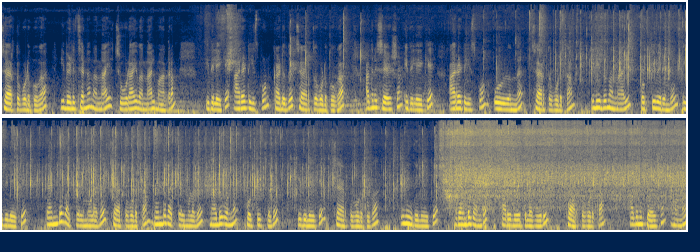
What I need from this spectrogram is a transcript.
ചേർത്ത് കൊടുക്കുക. ഈ വെളിച്ചെണ്ണ നന്നായി ചൂടായി വന്നാൽ മാത്രം ഇതിലേക്ക് അര ടീസ്പൂൺ കടുക് ചേർത്ത് കൊടുക്കുക. അതിനുശേഷം ഇതിലേക്ക് അര ടീസ്പൂൺ ഉഴുന്ന് ചേർത്ത് കൊടുക്കാം. ഇനി ഇത് നന്നായി പൊട്ടി വരുമ്പോൾ ഇതിലേക്ക് രണ്ട് വറ്റൽമുളക് ചേർത്ത് കൊടുക്കാം. രണ്ട് വറ്റൽമുളക് നടുവൊന്ന് പൊട്ടിച്ചത് ഇതിലേക്ക് ചേർത്ത് കൊടുക്കുക. ഇനി ഇതിലേക്ക് രണ്ട് കണ്ട് കറിവേപ്പില കൂടി ചേർത്ത് കൊടുക്കാം. അതിനുശേഷം നമ്മൾ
